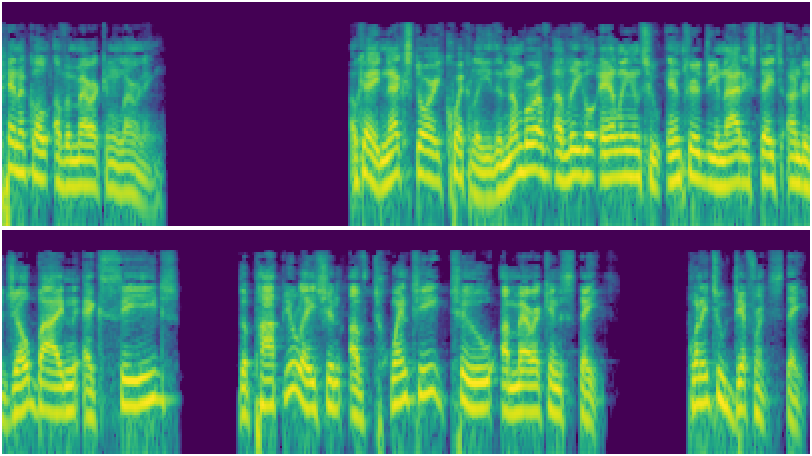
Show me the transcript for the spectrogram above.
pinnacle of American learning. Okay, next story quickly. The number of illegal aliens who entered the United States under Joe Biden exceeds the population of 22 American states. 22 different states.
